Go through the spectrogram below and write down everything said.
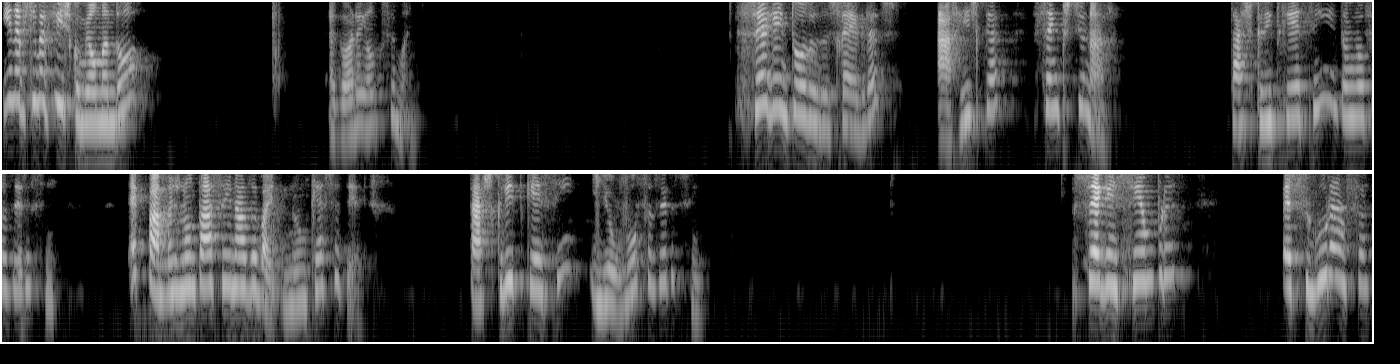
e ainda por cima fiz como ele mandou. Agora ele que se amanha. Seguem todas as regras, à risca, sem questionar. Está escrito que é assim, então vou fazer assim. É pá, mas não está a sair nada bem. Não quer saber. Está escrito que é assim e eu vou fazer assim. Seguem sempre a segurança,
